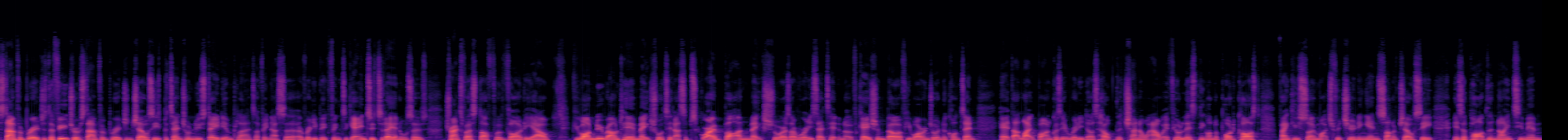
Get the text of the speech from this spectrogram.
Stamford Bridge, the future of Stamford Bridge, and Chelsea's potential new stadium plans. I think that's a, a really big thing to get into today, and also transfer stuff with Gvardiol. If you are new around here, make sure to hit that subscribe button. Make sure, as I've already said, to hit the notification bell if you are enjoying the content hit that like button because it really does help the channel out. If you're listening on the podcast, thank you so much for tuning in. Son of Chelsea is a part of the 90 Min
